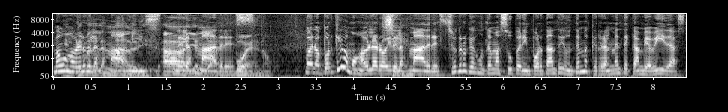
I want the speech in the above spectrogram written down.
Vamos a hablar de, las, madres. de las madres. Bueno. Bueno, ¿por qué vamos a hablar hoy de las madres? Yo creo que es un tema súper importante y un tema que realmente cambia vidas.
